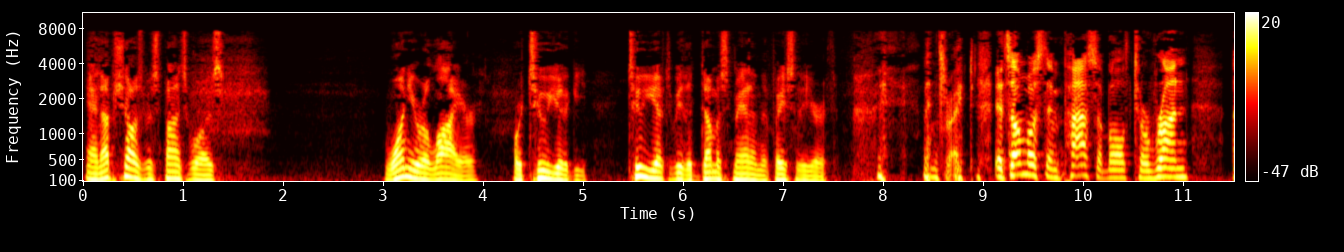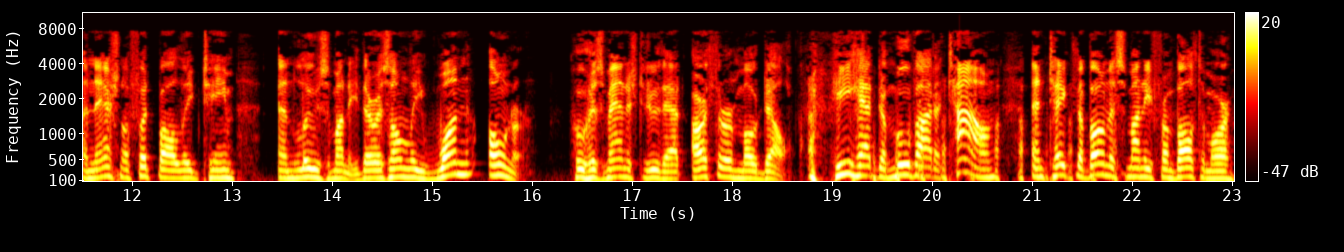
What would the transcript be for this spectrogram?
And Upshaw's response was, one, you're a liar, or two, you two, you have to be the dumbest man on the face of the earth. That's right. It's almost impossible to run a National Football League team and lose money. There is only one owner who has managed to do that, Arthur Modell. He had to move out of town and take the bonus money from Baltimore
